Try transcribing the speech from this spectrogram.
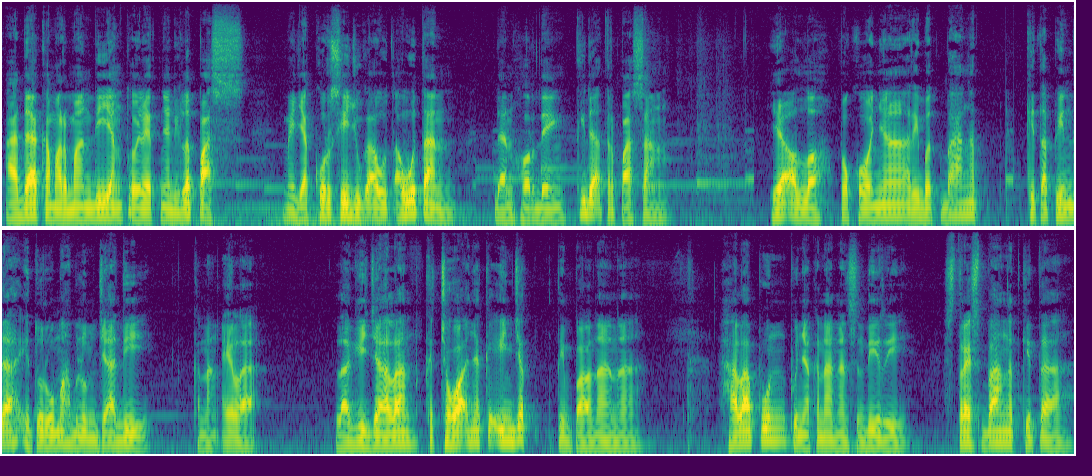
Ada kamar mandi yang toiletnya dilepas, meja kursi juga aut-autan, dan hordeng tidak terpasang. Ya Allah, pokoknya ribet banget. Kita pindah itu rumah belum jadi, kenang Ella. Lagi jalan, kecoaknya keinjek, timpal Nana. Hala pun punya kenangan sendiri. Stres banget kita,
